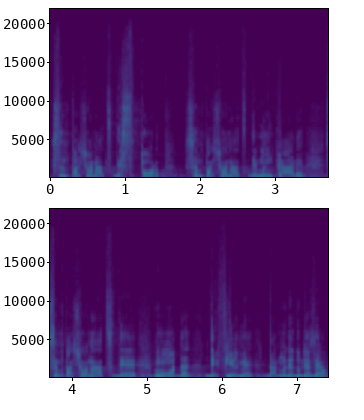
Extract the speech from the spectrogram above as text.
sunt pasionați de sport, sunt pasionați de mâncare, sunt pasionați de modă, de filme, dar nu de Dumnezeu.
